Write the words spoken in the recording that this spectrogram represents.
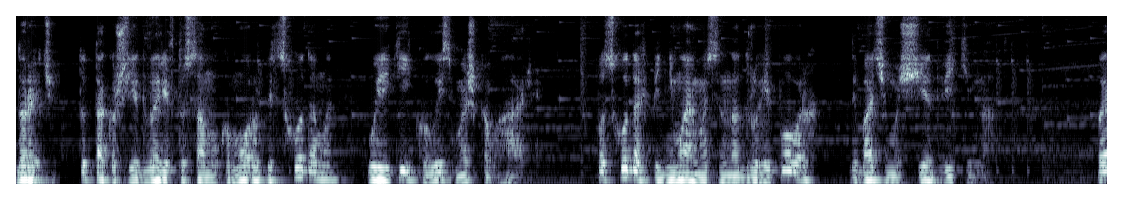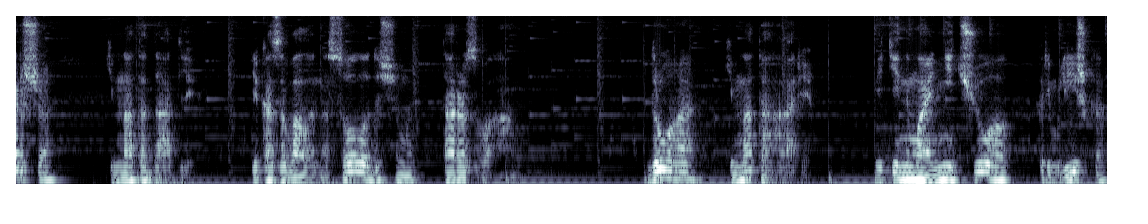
До речі, тут також є двері в ту саму комору під сходами, у якій колись мешкав Гаррі. По сходах піднімаємося на другий поверх, де бачимо ще дві кімнати. Перша кімната Дадлі, яка завалена солодощами та розвагами. Друга кімната Гаррі, в якій немає нічого, крім ліжка,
